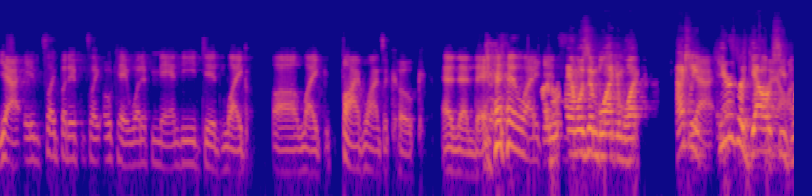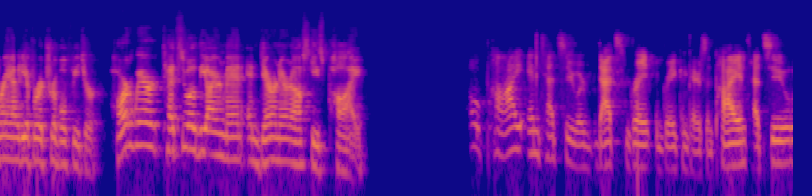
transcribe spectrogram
Yeah, it's like, but if it's like, okay, what if Mandy did like, uh, like five lines of coke, and then they like, and, was in black and white. Actually, Yeah, here's a galaxy ionic. brain idea for a triple feature: Hardware, Tetsuo the Iron Man, and Darren Aronofsky's Pi. oh, Pi and Tetsuo are that's great, great comparison. Pi and Tetsuo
